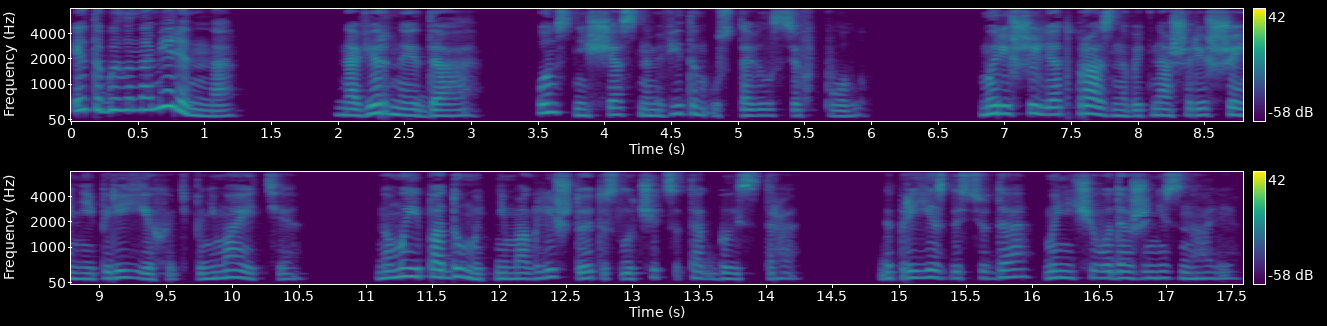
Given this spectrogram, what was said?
Это было намеренно? Наверное, да. Он с несчастным видом уставился в пол. Мы решили отпраздновать наше решение переехать, понимаете? Но мы и подумать не могли, что это случится так быстро. До приезда сюда мы ничего даже не знали.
